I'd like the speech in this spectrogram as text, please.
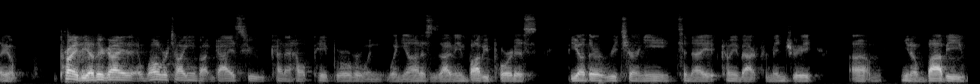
you know, probably the other guy, while we're talking about guys who kind of help paper over when, when Giannis is out, I mean, Bobby Portis – the other returnee tonight coming back from injury. Um, you know, Bobby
